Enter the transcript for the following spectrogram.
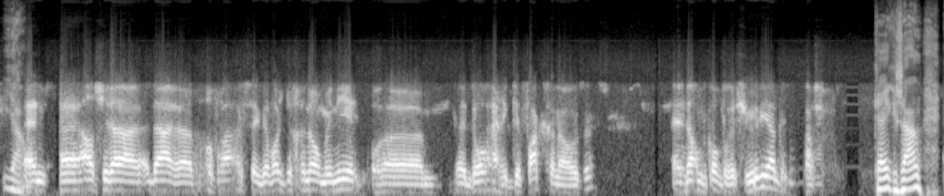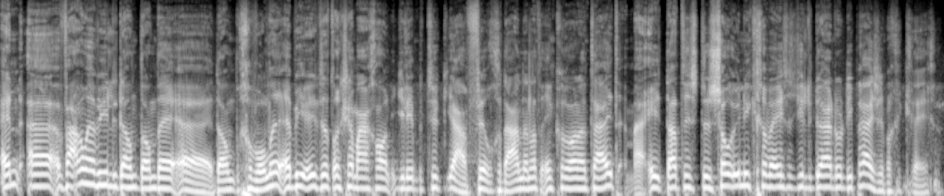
Ja. En als je daar, daar bovenaan steekt, dan word je genomineerd door, door eigenlijk de vakgenoten. En dan komt er een jury aan te pas. Kijk eens aan. En uh, waarom hebben jullie dan, dan, de, uh, dan gewonnen? Hebben jullie dat ook zeg maar gewoon... Jullie hebben natuurlijk ja, veel gedaan in, dat, in coronatijd. Maar dat is dus zo uniek geweest dat jullie daardoor die prijs hebben gekregen?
